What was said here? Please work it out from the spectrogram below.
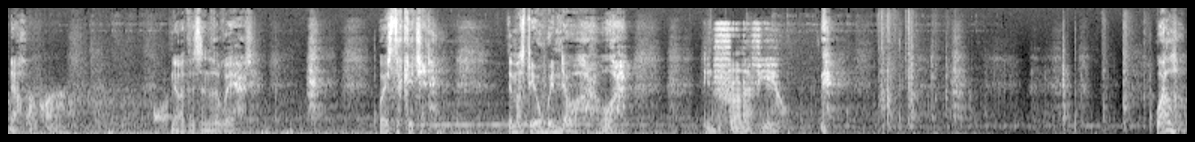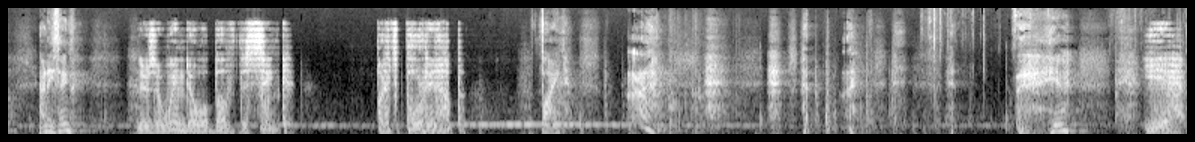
No. No, there's another way out. Where's the kitchen? There must be a window or. or... In front of you. Well, anything? There's a window above the sink. But it's boarded up. Fine. Here? Yeah.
